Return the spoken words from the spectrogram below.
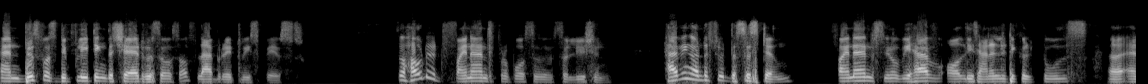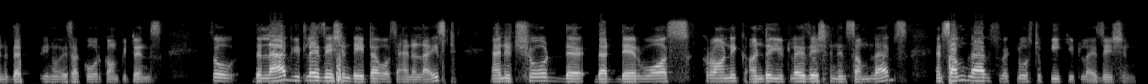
And this was depleting the shared resource of laboratory space. So how did finance propose a solution? Having understood the system, finance, you know, we have all these analytical tools uh, and that, you know, is a core competence. So the lab utilization data was analyzed and it showed that, that there was chronic underutilization in some labs and some labs were close to peak utilization.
